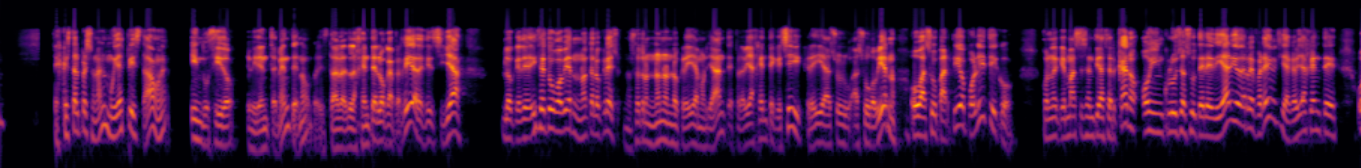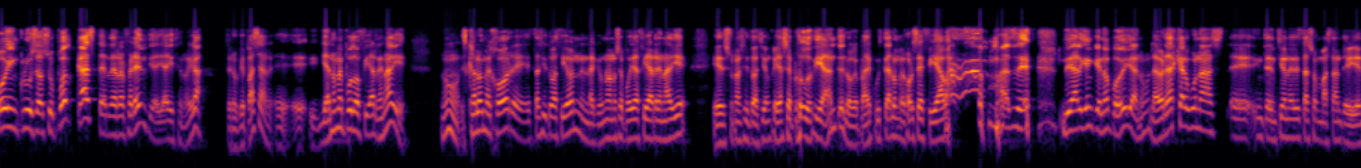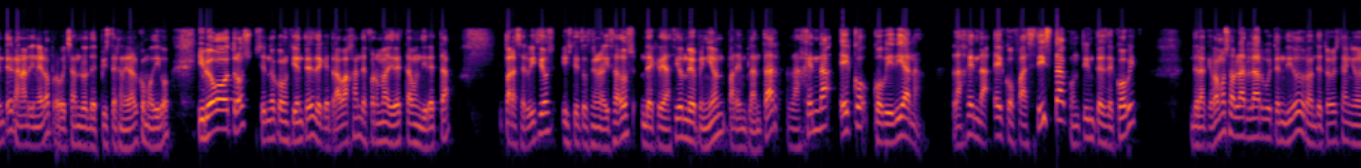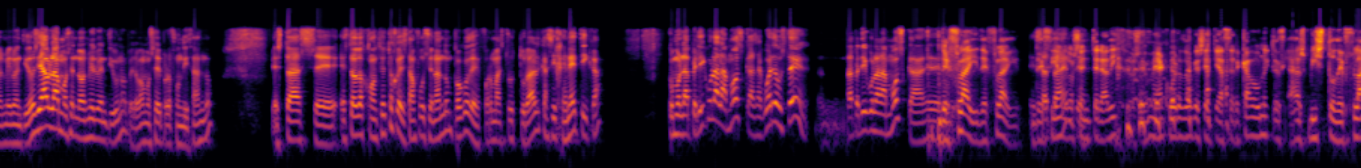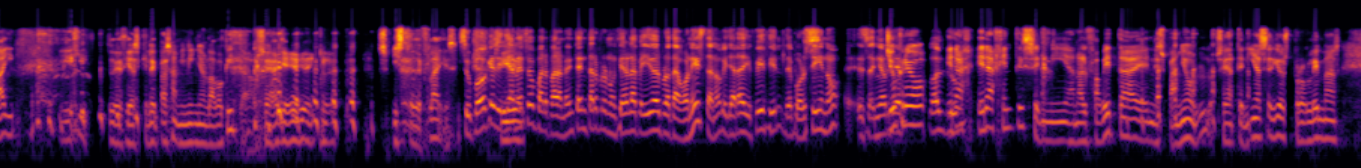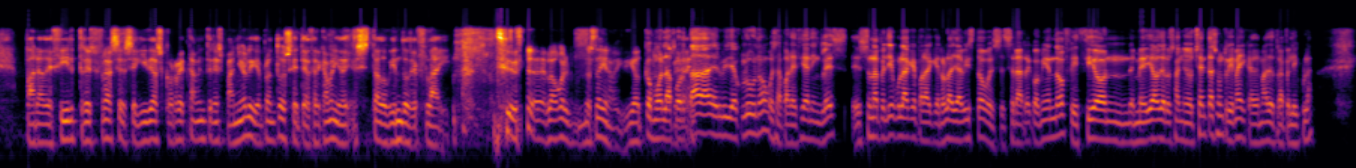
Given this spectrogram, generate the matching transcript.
Es que está el personal muy despistado, ¿eh? inducido, evidentemente, ¿no? Está la, la gente loca perdida, es decir, si ya lo que dice tu gobierno no te lo crees. Nosotros no nos lo creíamos ya antes, pero había gente que sí creía a su, a su gobierno o a su partido político con el que más se sentía cercano, o incluso a su telediario de referencia, que había gente, o incluso a su podcaster de referencia. Ya dicen, oiga, ¿pero qué pasa? Eh, eh, ya no me puedo fiar de nadie. No, es que a lo mejor eh, esta situación en la que uno no se podía fiar de nadie es una situación que ya se producía antes. Lo que pasa es que usted a lo mejor se fiaba más de, alguien que no podía, ¿no? La verdad es que algunas eh, intenciones de estas son bastante evidentes, ganar dinero aprovechando el despiste general, como digo, y luego otros siendo conscientes de que trabajan de forma directa o indirecta para servicios institucionalizados de creación de opinión para implantar la agenda eco-covidiana, la agenda ecofascista con tintes de COVID, de la que vamos a hablar largo y tendido durante todo este año 2022. Ya hablamos en 2021, pero vamos a ir profundizando. Estas, eh, estos dos conceptos que se están fusionando un poco de forma estructural, casi genética, Como en la película La Mosca, ¿se acuerda usted? La película La Mosca. Eh, The Fly, The Fly. Decían los enteraditos. Yo me acuerdo que se te acercaba uno y te decía, ¿has visto The Fly? Y tú decías, ¿qué le pasa a mi niño en la boquita? O sea que has visto The Fly. Supongo que dirían eso para, para, no intentar pronunciar el apellido del protagonista, ¿no? Que ya era difícil de por sí, ¿no? El señor Yo creo era, era gente semi-analfabeta en español, o sea, tenía serios problemas para decir tres frases seguidas correctamente en español y de pronto se te acercaban y has estado viendo The Fly. Luego el, no está lleno de idiota. Como la portada del videoclub, ¿no? Pues aparecía en inglés. Es una película que para el que no la haya visto, pues se la recomiendo. Ficción de mediados de los años 80, es un remake además de otra película.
